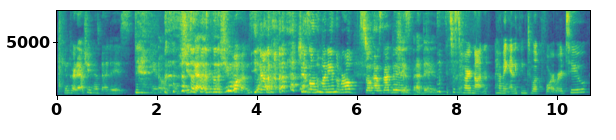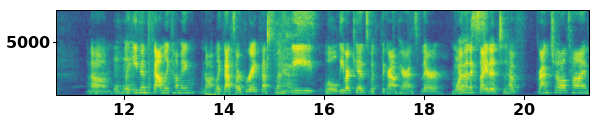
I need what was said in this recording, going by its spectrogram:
kim kardashian has bad days you know she's got everything she wants yeah, she has all the money in the world, still has bad days. she has bad days it's just hard not having anything to look forward to. Um, Mhm. Like even family coming, not like that's our break. That's when we will leave our kids with the grandparents. They're more than excited to have grandchild time,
